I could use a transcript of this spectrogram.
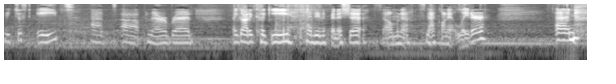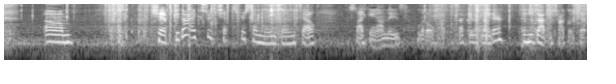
we just ate at uh, Panera Bread. I got a cookie. I didn't finish it, so I'm gonna snack on it later. And um, chips. We got extra chips for some reason, so snacking on these little suckers later. And he got the chocolate chip.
